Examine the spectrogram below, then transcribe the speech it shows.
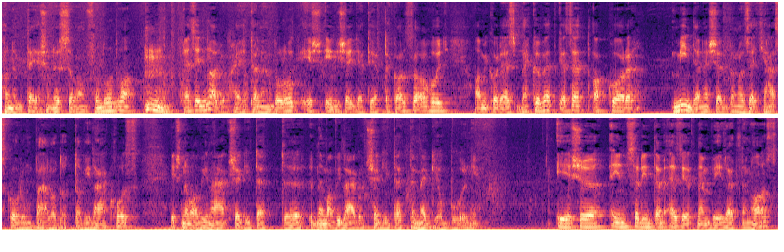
hanem teljesen össze van fonódva. Ez egy nagyon helytelen dolog, és én is egyetértek azzal, hogy amikor ez bekövetkezett, akkor minden esetben az egyház korrumpálódott a világhoz, és nem a világ segített, nem a világot segítette megjobbulni. És én szerintem ezért nem véletlen az,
